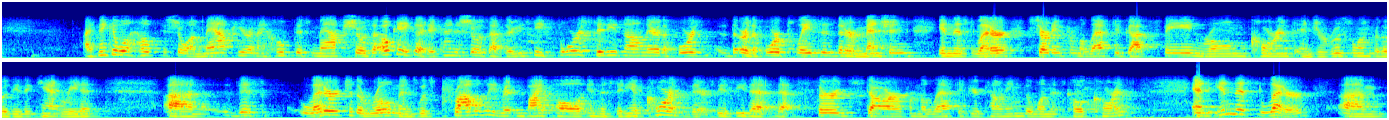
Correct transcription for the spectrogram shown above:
I think it will help to show a map here, and I hope this map shows up. Okay, good. It kind of shows up there. You see four cities on there, the four or the four places that are mentioned in this letter. Starting from the left, you've got Spain, Rome, Corinth, and Jerusalem. For those of you that can't read it, um, this letter to the Romans was probably written by Paul in the city of Corinth. There, so you see that that third star from the left, if you're counting the one that's called Corinth. And in this letter. Um,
